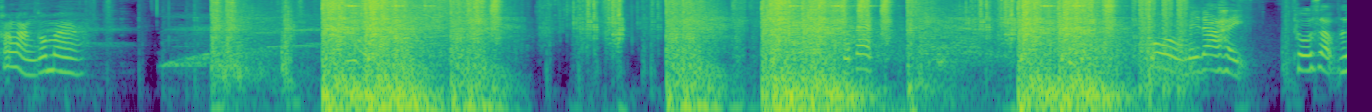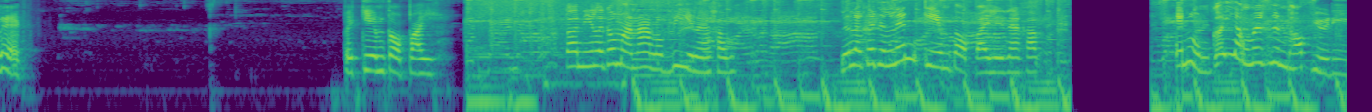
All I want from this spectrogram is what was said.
ข้างหลังก็มาหัวแตก โอ้ ไม่ได้ โทรศัพท์แหลก ไปเกมต่อไป ตอนนี้เราก็มาหน้าล็อบบี้นะครับ แล้วเราก็จะเล่นเกมต่อไปเลยนะครับเอ็นผมก็ยังไม่ขึ้นท็อปอยู่ดี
